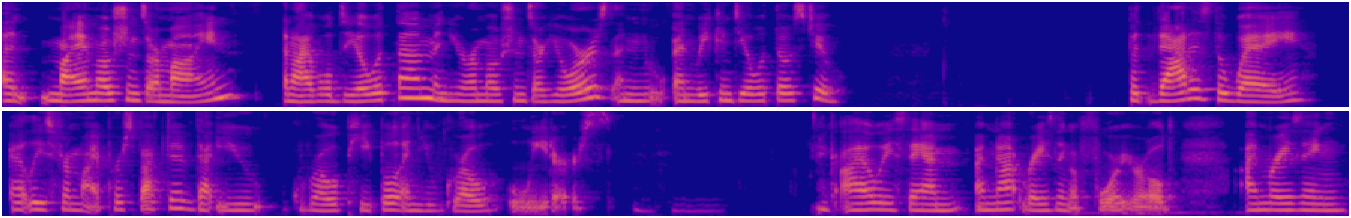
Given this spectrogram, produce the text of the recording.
And my emotions are mine and I will deal with them and your emotions are yours and and we can deal with those too. But that is the way, at least from my perspective, that you grow people and you grow leaders. Like i always say i'm i'm not raising a 4-year-old i'm raising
